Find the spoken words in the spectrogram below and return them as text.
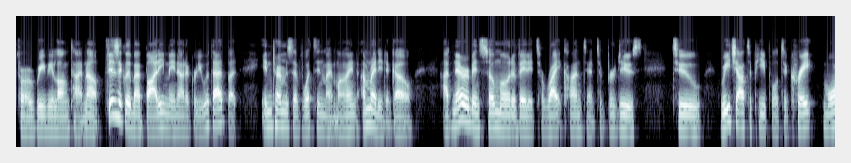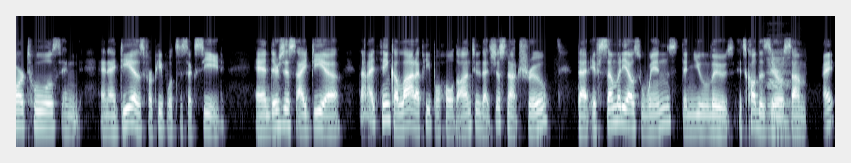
for a really long time. Now, physically, my body may not agree with that, but in terms of what's in my mind, I'm ready to go. I've never been so motivated to write content, to produce, to reach out to people, to create more tools and, and ideas for people to succeed. And there's this idea that I think a lot of people hold on to that's just not true. That if somebody else wins, then you lose. It's called the zero mm. sum, right?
